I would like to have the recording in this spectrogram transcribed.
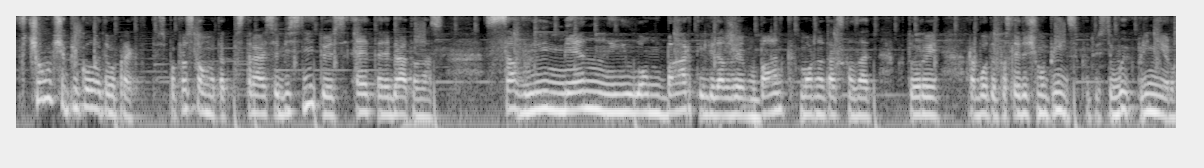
В чем вообще прикол этого проекта? То есть по-простому так постараюсь объяснить, то есть это, ребята, у нас современный ломбард или даже банк, можно так сказать, который работает по следующему принципу. То есть вы, к примеру,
